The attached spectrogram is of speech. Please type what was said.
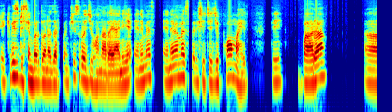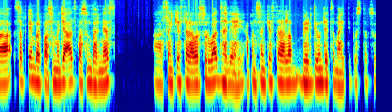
एकवीस डिसेंबर दोन हजार पंचवीस रोजी होणार आहे आणि N M S N M M S परीक्षेचे जे फॉर्म आहेत ते बारा सप्टेंबरपासून म्हणजे आजपासून भरण्यास संकेतस्थळावर सुरुवात झाली आहे. आपण संकेतस्थळाला भेट देऊन त्याचं माहिती पुस्तक सु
